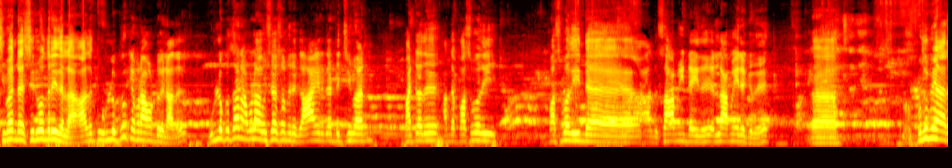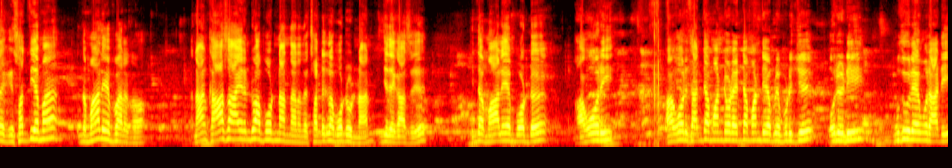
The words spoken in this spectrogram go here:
சிவன் சிறுவந்திரி இதெல்லாம் அதுக்கு உள்ளுக்கு கேமரா கொண்டு போயிடாது உள்ளுக்கு தான் அவ்வளோ விசேஷம் இருக்குது ஆயிரத்தி எட்டு சிவன் மற்றது அந்த பசுபதி பசுபதியின் அந்த சாமியின் இது எல்லாமே இருக்குது. புதுமையாக இருக்குது சத்தியமாக இந்த மாலையை பாருங்க. நான் காசு ஆயிரம் ரூபா போட்டுனான் தான் அந்த சட்டுக்கெல்லாம் போட்டு விட்டான். இஞ்சதே காசு. இந்த மாலையை போட்டு அகோரி அகோரி சண்டை மண்டையோட எந்த மண்டை அப்படி பிடிச்சி ஒரு அடி முதுகுலேயும் ஒரு அடி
